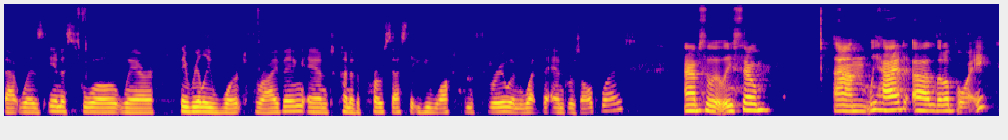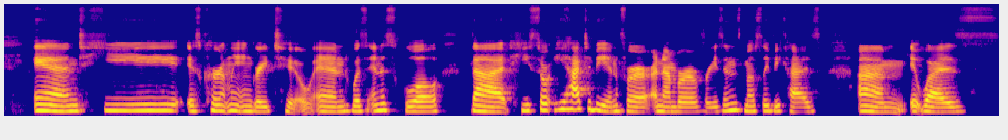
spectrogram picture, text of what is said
that was in a school where they really weren't thriving and kind of the process that you walked them through and what the end result was? Absolutely. So, um, we had a little boy and he is currently in grade two and was in a school that he sort he had to be in for a number of reasons, mostly because um, it was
